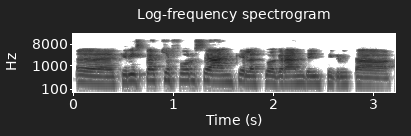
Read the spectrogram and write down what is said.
eh, che rispecchia forse anche la tua grande integrità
